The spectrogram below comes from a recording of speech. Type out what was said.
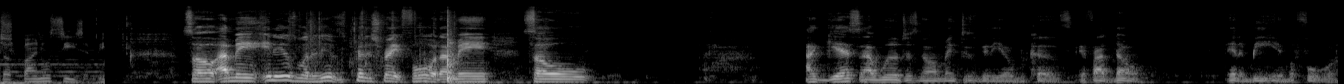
The final season. So I mean, it is what it is. It's pretty straightforward. I mean, so I guess I will just gonna make this video because if I don't, it'll be here before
